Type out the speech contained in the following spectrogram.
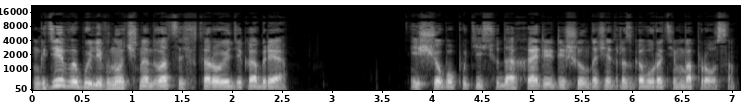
«Где вы были в ночь на 22 декабря?» Еще по пути сюда Харри решил начать разговор этим вопросом.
